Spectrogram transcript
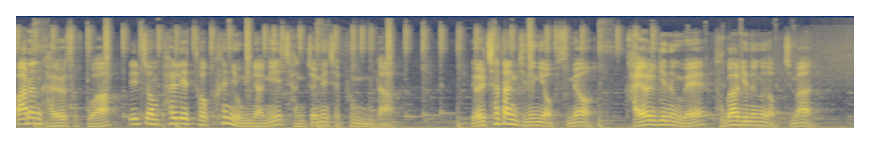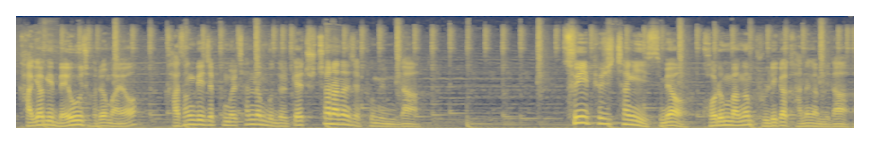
빠른 가열 속도와 1.8리터 큰 용량이 장점인 제품입니다. 열 차단 기능이 없으며 가열 기능 외에 부가 기능은 없지만 가격이 매우 저렴하여 가성비 제품을 찾는 분들께 추천하는 제품입니다. 수위 표시창이 있으며 거름망은 분리가 가능합니다.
